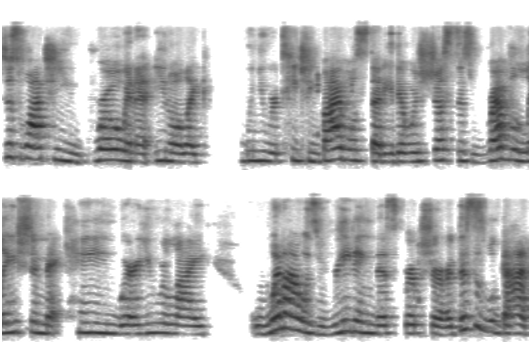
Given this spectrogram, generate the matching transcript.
just watching you grow in it, you know, like when you were teaching Bible study, there was just this revelation that came where you were like, when I was reading this scripture, this is what God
